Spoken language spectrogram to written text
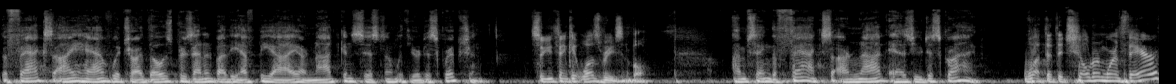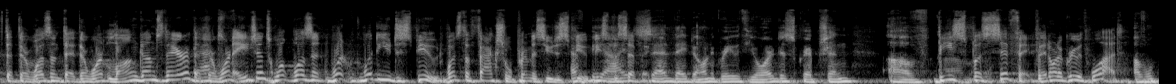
The facts I have, which are those presented by the FBI, are not consistent with your description. So you think it was reasonable? I'm saying the facts are not as you describe. What? That the children weren't there? That there wasn't that there weren't long guns there? That there weren't agents? What wasn't? What? What do you dispute? What's the factual premise you dispute? Be FBI specific. said they don't agree with your description of Be um, specific. They don't agree with what? of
